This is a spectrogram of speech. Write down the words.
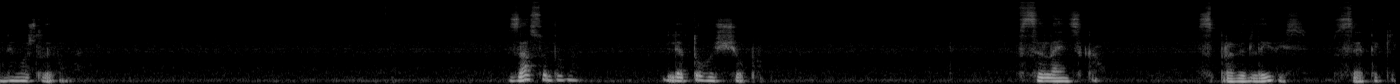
і неможливими засобами для того, щоб вселенська справедливість все-таки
